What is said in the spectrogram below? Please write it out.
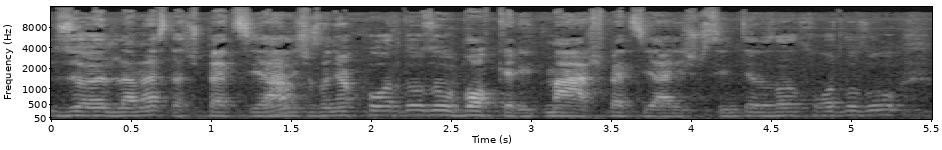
zöld lemez, tehát speciális az anyaghordozó, bakkerit más speciális szintén az anyaghordozó, ö,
